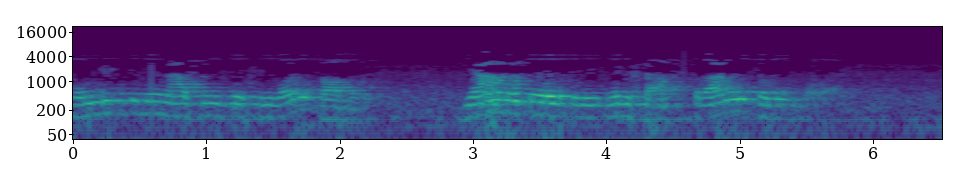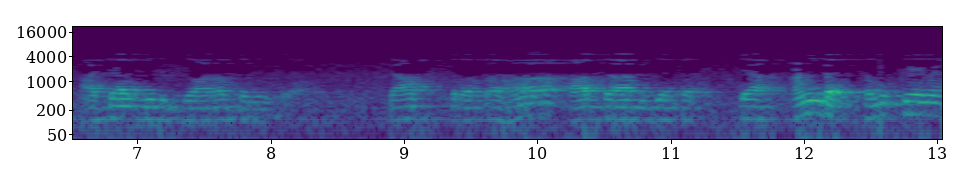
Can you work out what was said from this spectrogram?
రెండింటినీ నాశనం చేసేవాడు కాదు జ్ఞానం అంటే మీరు శాస్త్రాన్ని చదువుకోవాలి. ఆచార్యుడి ద్వారా చదువుకోవాలి. శాస్త్రత ఆచార్యత అండ్ సముఖ్యమే.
